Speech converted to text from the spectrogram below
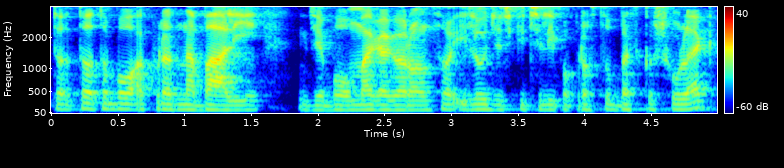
to, to, to było akurat na Bali, gdzie było mega gorąco i ludzie ćwiczyli po prostu bez koszulek.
